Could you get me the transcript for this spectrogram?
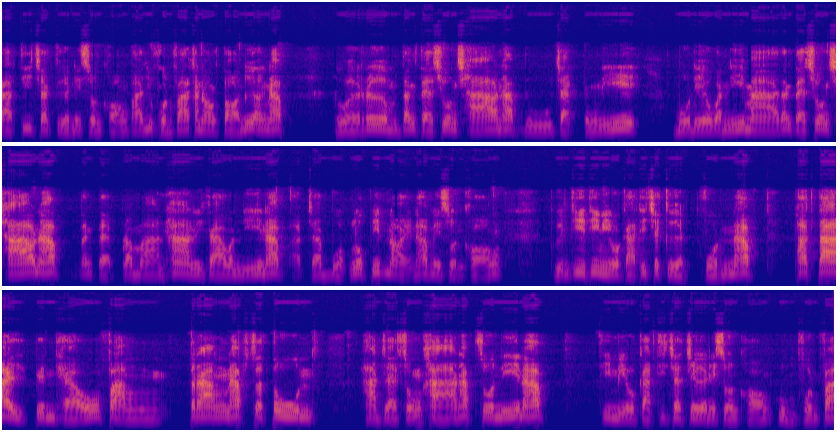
กาสที่จะเกิดในส่วนของพายุฝนฟ้าขนองต่อเนื่องนะครับ โดยเริ่มตั้งแต่ช่วงเช้านะครับ ดูจากตรงนี้โมเดลวันนี้มาตั้งแต่ช่วงเช้านะครับ ตั้งแต่ประมาณ5นาฬิกาวันนี้นะครับ อาจจะบวกลบนิดหน่อยนะครับ ในส่วนของพื้นที่ที่มีโอกาสที่จะเกิดฝนนะครับ ภาคใต้เป็นแถวฝั่งตรังนะครับ สตูล หาดใหญ่สงขลานะครับโซนนี้นะครับ ที่มีโอกาสที่จะเจอในส่วนของกลุ่มฝนฟ้า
